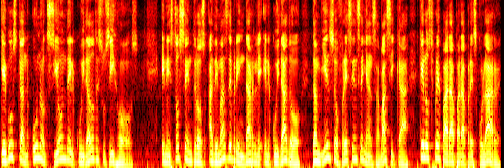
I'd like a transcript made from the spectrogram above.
que buscan una opción del cuidado de sus hijos. En estos centros, además de brindarle el cuidado, también se ofrece enseñanza básica que los prepara para preescolar,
